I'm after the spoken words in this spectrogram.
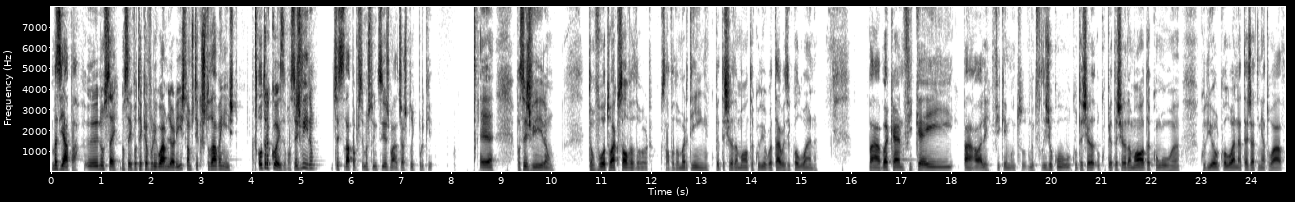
Mas já pá, eh, não sei, não sei, vou ter que averiguar melhor isto, vamos ter que estudar bem isto. Outra coisa, vocês viram, não sei se dá para perceber, mas estou entusiasmado, já explico porquê. É, vocês viram, então vou atuar com o Salvador, com o Salvador Martinha, com o Pedro Teixeira da Monta, com o Diogo Batáguas e com a Luana. Pá, bacana, fiquei, pá, olha, fiquei muito, muito feliz. Eu com, com, o, Teixeira, com o Pedro Teixeira da Mota, com o, eh, com o Diogo, com a Luana até já tinha atuado.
